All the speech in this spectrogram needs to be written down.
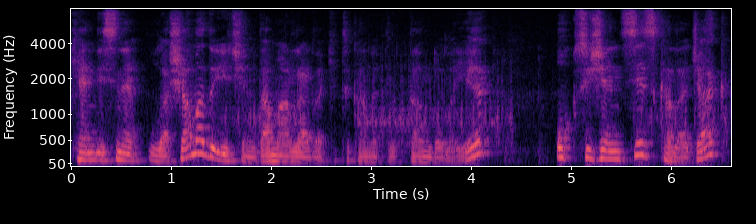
kendisine ulaşamadığı için damarlardaki tıkanıklıktan dolayı oksijensiz kalacak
